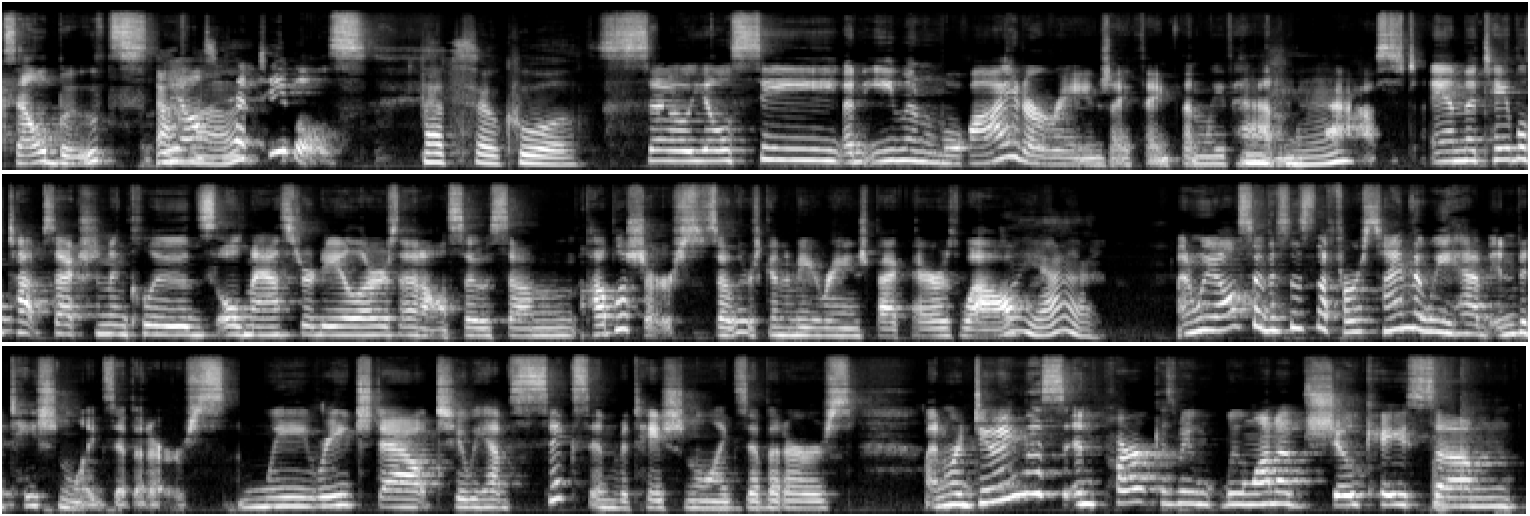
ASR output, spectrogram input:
XL booths, uh-huh. we also have tables. That's so cool. So you'll see an even wider range, I think, than we've had mm-hmm. in the mm-hmm. past. And the tabletop section includes old master dealers and also some publishers. So there's going to be a range back there as well. Oh, yeah. And we also, this is the first time that we have invitational exhibitors. We reached out to, we have six invitational exhibitors and we're doing this in part because we, we want to showcase um,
